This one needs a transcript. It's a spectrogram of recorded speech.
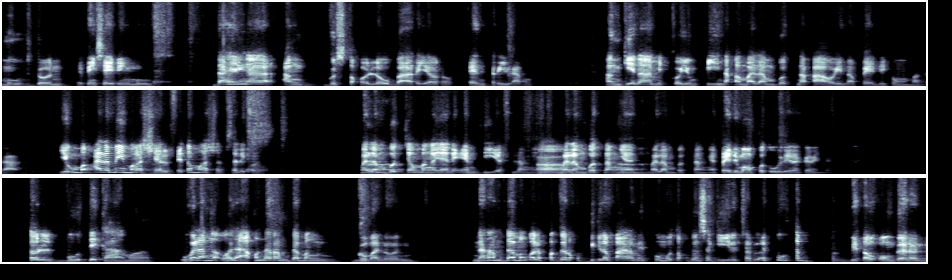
move doon. Ito yung saving move. Dahil nga, ang gusto ko, low barrier of entry lang. Ang ginamit ko, yung pinakamalambot na kahoy na pwede kong magamit. Yung, mga- alam mo yung mga shelf? Ito mga shelf sa likod. Malambot yung mga yan, eh, MDF lang yan. Ah. malambot lang yan, Ah. malambot lang yan. Pwede mga putulin na ganyan. Tol, buti ka mo. Wala, nga, wala akong naramdamang gumanon naramdaman ko lang pag gano'n, biglang parang may pumutok doon sa gilid. Sabi ko, ay puta, pagbitaw kong gano'n,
